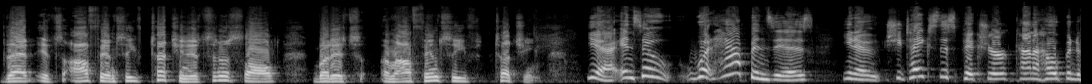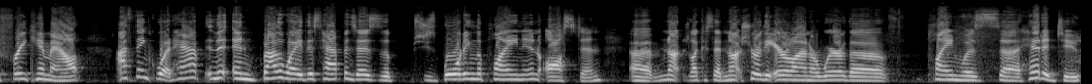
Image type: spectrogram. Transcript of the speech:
that it's offensive touching. It's an assault, but it's an offensive touching. Yeah, and so what happens is, you know, she takes this picture, kind of hoping to freak him out I think what happened, and by the way, this happens as the she's boarding the plane in Austin. Uh, not like I said, not sure the airline or where the plane was uh, headed to,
